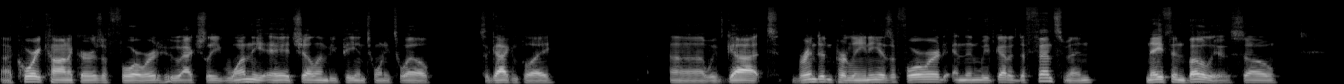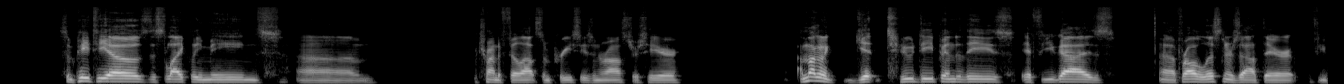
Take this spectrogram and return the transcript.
Uh, Cory Conacher is a forward who actually won the AHL MVP in 2012. So guy can play. Uh, we've got Brendan Perlini as a forward, and then we've got a defenseman, Nathan Beaulieu. So some PTOs. This likely means um, we're trying to fill out some preseason rosters here. I'm not going to get too deep into these. If you guys, uh, for all the listeners out there, if you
